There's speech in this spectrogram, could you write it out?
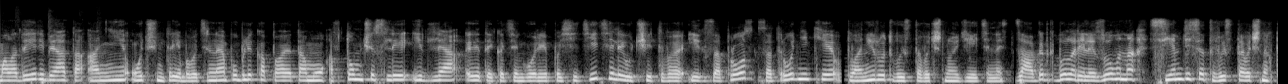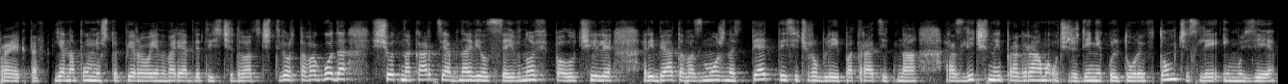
Молодые ребята, они очень требовательная публика, поэтому в том числе и для этой категории посетителей, учитывая их запрос, сотрудники планируют выставочную деятельность. За год было реализовано 70 выставочных проектов. Я напомню, что 1 января 2024 года счет на карте обновился и вновь получили ребята возможность 5000 рублей потратить на различные программы учреждений культуры, в том числе и музея.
